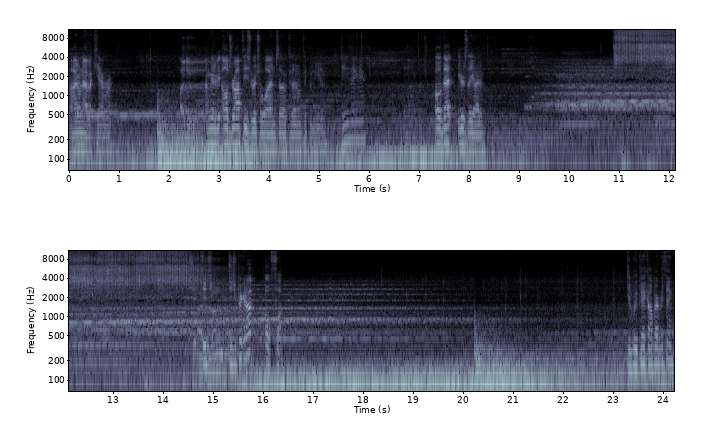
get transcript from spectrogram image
I don't have a camera. I do. I'm gonna be. I'll drop these ritual items though, because I don't think we need them. Anything in here? Oh, that. Here's the item. Did you did you pick it up? Oh fuck. Did we pick up everything?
